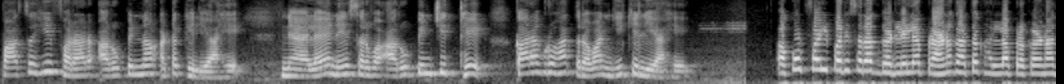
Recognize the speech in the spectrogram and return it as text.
पाचही फरार आरोपींना अटक केली आहे. न्यायालयाने सर्व आरोपींची थेट कारागृहात रवानगी केली आहे. अकोटफाईल परिसरात घडलेल्या प्राणघातक हल्ला प्रकरणात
